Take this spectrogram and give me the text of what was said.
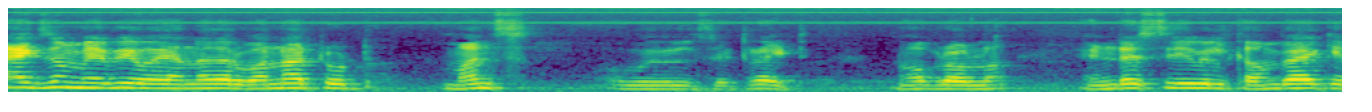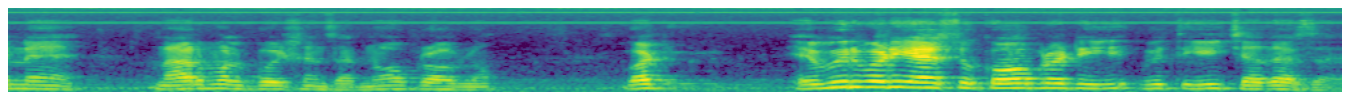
maximum maybe another one or two months we will sit right no problem industry will come back in a normal position sir no problem but everybody has to cooperate e- with each other sir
